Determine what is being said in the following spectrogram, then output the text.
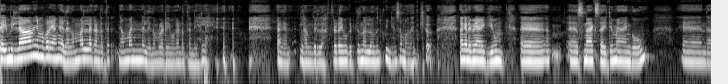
ടൈം ഇല്ലാന്ന് ഞമ്മ പറയാൻ കഴിയില്ല നമ്മളല്ല കണ്ടെത്ത നമ്മന്നല്ലേ നമ്മളെ ടൈം കണ്ടെത്തണ്ടേ അല്ലേ? അങ്ങനെ അലഹമില്ല ഇത്ര ടൈം കിട്ടുന്നല്ലോ എന്നിട്ട് പിന്നെയും സമാധാനിക്കുക അങ്ങനെ മാഗിയും സ്നാക്സ് ആയിട്ട് മാംഗോവും എന്താ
